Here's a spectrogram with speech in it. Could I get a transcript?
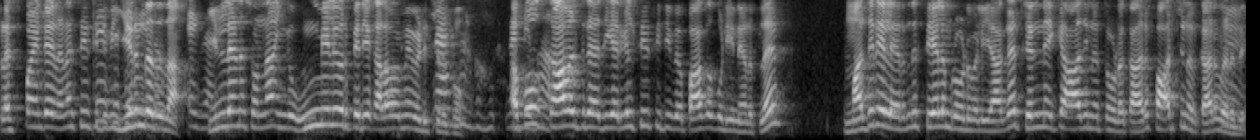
பிளஸ் பாயிண்ட் என்னன்னா சிசிடிவி இருந்தது தான். இல்லைன்னு சொன்னா இங்க உண்மையிலேயே ஒரு பெரிய கலவரமே வெடிச்சிருக்கும். அப்போ. காவல்துறை அதிகாரிகள் சிசிடிவியை பார்க்கக்கூடிய நேரத்துல மதுரையில இருந்து சேலம் ரோடு வழியாக சென்னைக்கு ஆதீனத்தோட காரு ஃபார்ச்சுனர் கார் வருது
